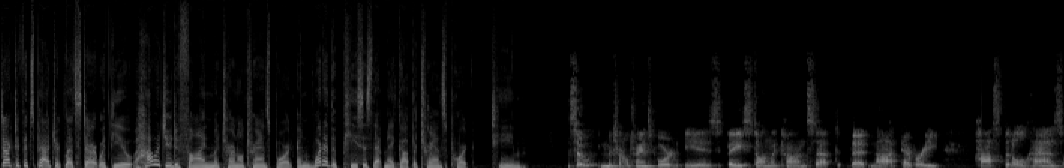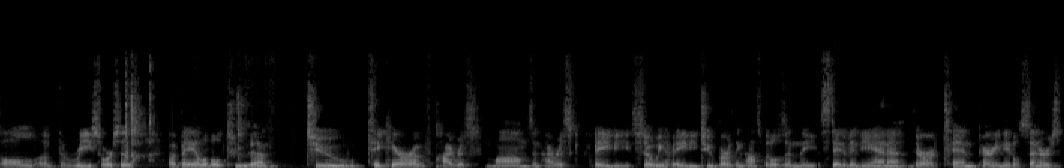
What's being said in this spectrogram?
Dr. Fitzpatrick, let's start with you. How would you define maternal transport, and what are the pieces that make up a transport team? So, maternal transport is based on the concept that not every hospital has all of the resources available to them to take care of high risk moms and high risk babies. So we have 82 birthing hospitals in the state of Indiana. There are 10 perinatal centers,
